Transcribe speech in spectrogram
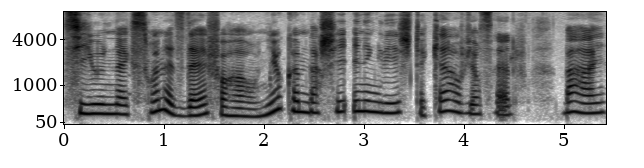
see you next Wednesday for our new Comme in English. Take care of yourself. Bye.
